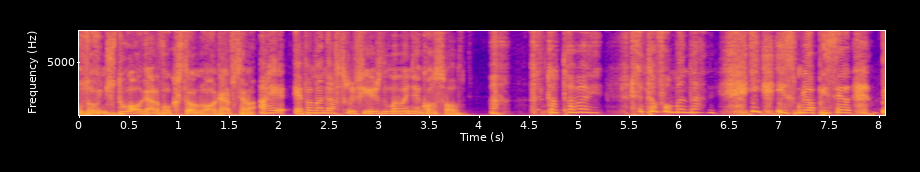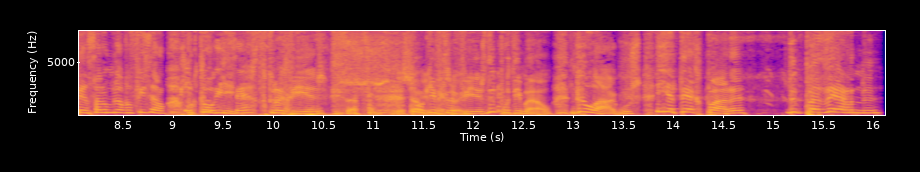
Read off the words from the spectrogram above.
os ouvintes do Algarve ou que estão no Algarve disseram, ah, é, é para mandar fotografias de uma manhã com sol. Ah, então está bem, então vou mandar. E, e se melhor pensar, pensaram, melhor o fizeram. Porque estão tu aqui disseste? fotografias, estão aqui fotografias de Portimão, de Lagos e até repara, de Paderne.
